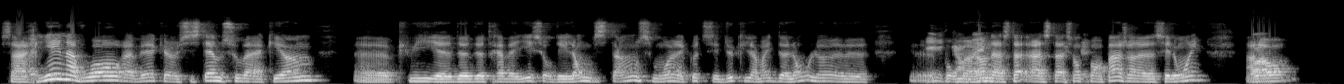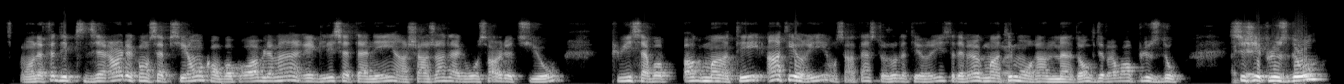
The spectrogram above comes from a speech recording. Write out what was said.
Ça n'a rien à voir avec un système sous vacuum, euh, puis euh, de, de, travailler sur des longues distances. Moi, écoute, c'est deux kilomètres de long là, euh, pour me rendre à, la station de pompage, c'est loin. Alors, on a fait des petites erreurs de conception qu'on va probablement régler cette année en changeant de la grosseur de tuyau. Puis, ça va augmenter, en théorie, on s'entend, c'est toujours de la théorie, ça devrait augmenter mon rendement. Donc, je devrais avoir plus d'eau. Si j'ai plus d'eau,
